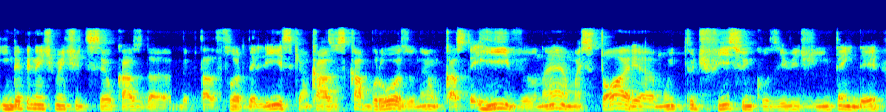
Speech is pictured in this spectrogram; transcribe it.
independentemente de ser o caso da deputada Flor Delis, que é um caso escabroso, né, um caso terrível, né, uma história muito difícil, inclusive, de entender,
